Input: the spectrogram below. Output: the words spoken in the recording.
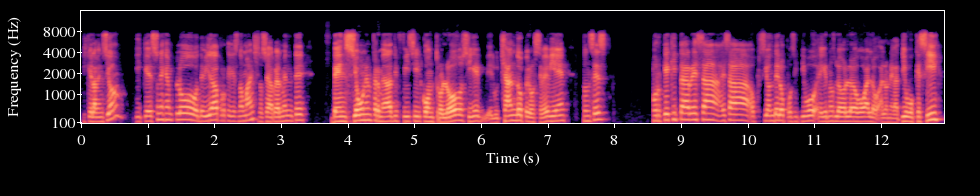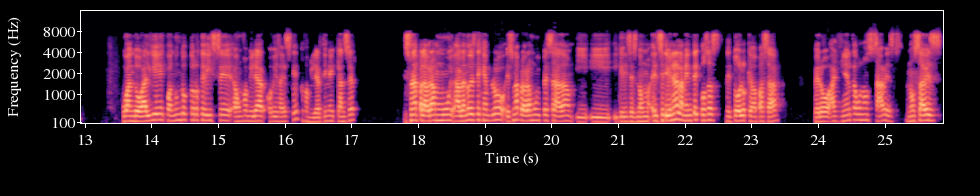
y que la venció y que es un ejemplo de vida porque dices, no manches, o sea, realmente venció una enfermedad difícil, controló, sigue luchando, pero se ve bien. Entonces, ¿por qué quitar esa, esa opción de lo positivo e irnos luego, luego a, lo, a lo negativo? Que sí, cuando alguien, cuando un doctor te dice a un familiar, oye, ¿sabes qué? Tu familiar tiene cáncer. Es una palabra muy, hablando de este ejemplo, es una palabra muy pesada y, y, y que dices, no, se te vienen a la mente cosas de todo lo que va a pasar, pero al fin y al cabo no sabes, no sabes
